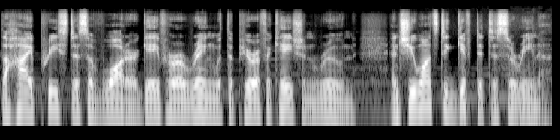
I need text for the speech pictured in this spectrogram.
the High Priestess of Water gave her a ring with the Purification rune, and she wants to gift it to Serena.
